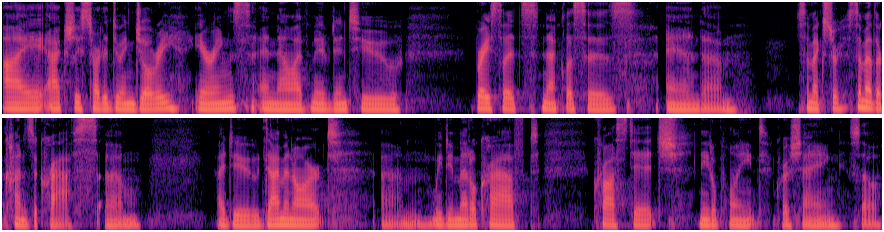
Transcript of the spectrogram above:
I actually started doing jewelry, earrings, and now I've moved into bracelets, necklaces, and um, some extra, some other kinds of crafts. Um, I do diamond art. Um, we do metal craft, cross stitch, needlepoint, crocheting. So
